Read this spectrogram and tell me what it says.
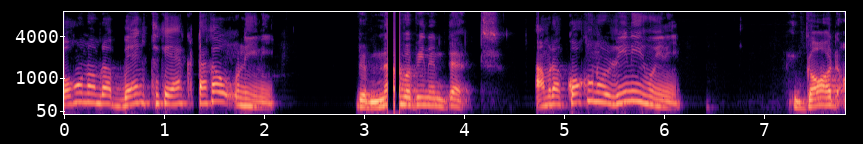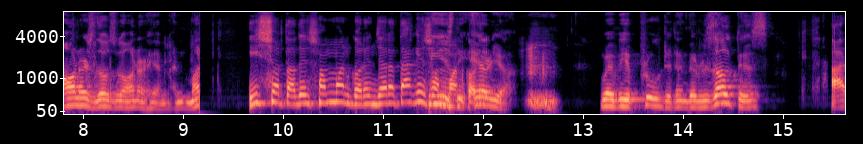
কখনো আমরা ব্যাংক থেকে এক টাকাও নিইনি We've never been in debt. আমরা কখনো ঋণী হইনি God honors those who honor Him, and money ঈশ্বর তাদের সম্মান করেন যারা তাকে সম্মান করে where we have proved it. And the result is আর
